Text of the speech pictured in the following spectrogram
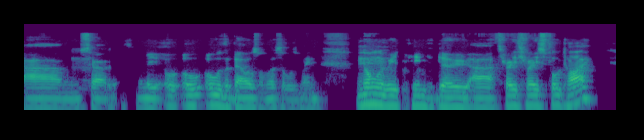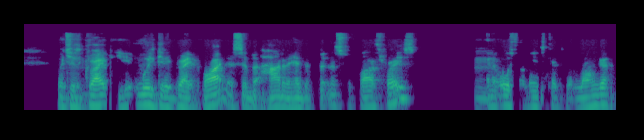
Um, so it's going to be all, all, all the bells and whistles. I mean, normally we tend to do uh three threes full Thai, which is great. You would get a great fight. It's a bit harder to have the fitness for five threes, and it Mm. also means it takes a bit longer.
